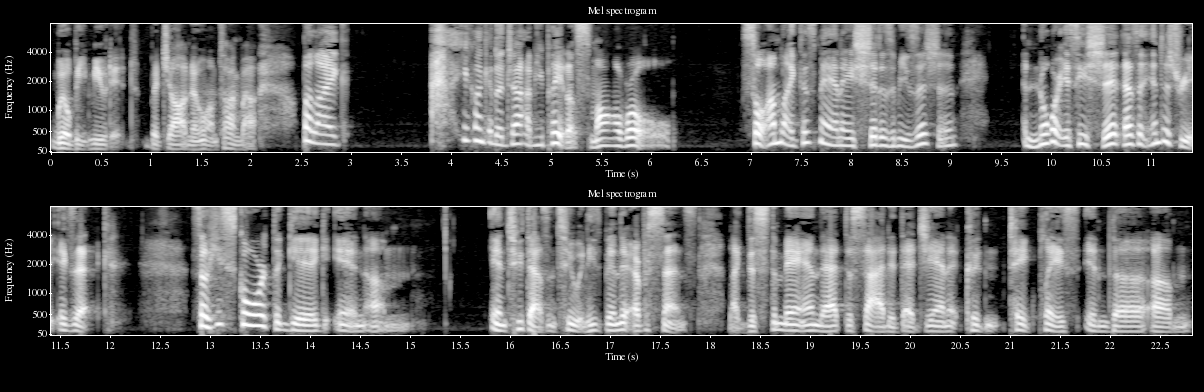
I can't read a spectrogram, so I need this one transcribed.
will be muted. But y'all know who I'm talking about. But like, how you gonna get a job? You played a small role. So I'm like, this man ain't shit as a musician, nor is he shit as an industry exec. So he scored the gig in um, in 2002 and he's been there ever since. Like this is the man that decided that Janet couldn't take place in the, um,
